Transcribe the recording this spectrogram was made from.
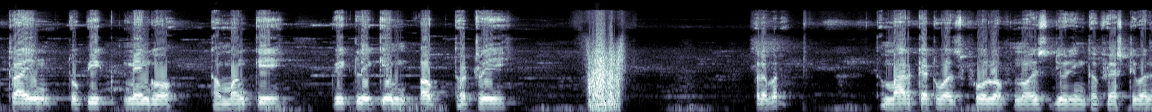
trying to pick mango the monkey quickly came up the tree બરાબર? The market was full of noise during the festival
